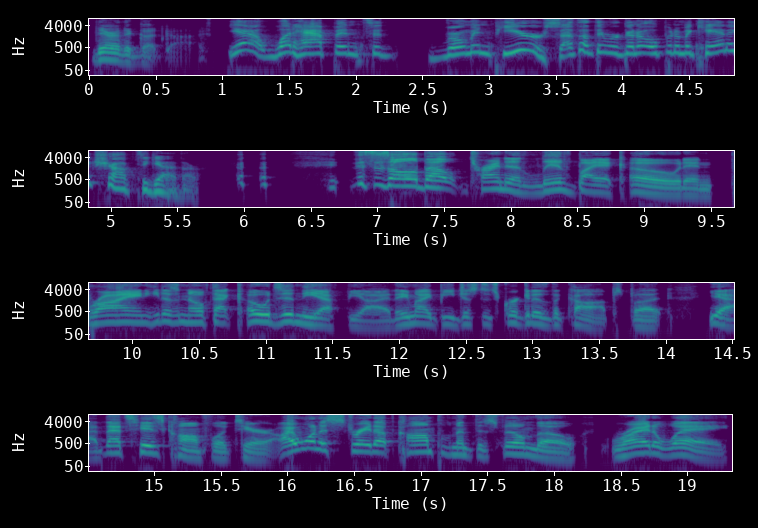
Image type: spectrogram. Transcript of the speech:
they're the good guys. Yeah, what happened to Roman Pierce? I thought they were going to open a mechanic shop together. this is all about trying to live by a code. And Brian, he doesn't know if that code's in the FBI. They might be just as crooked as the cops. But yeah, that's his conflict here. I want to straight up compliment this film though, right away.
